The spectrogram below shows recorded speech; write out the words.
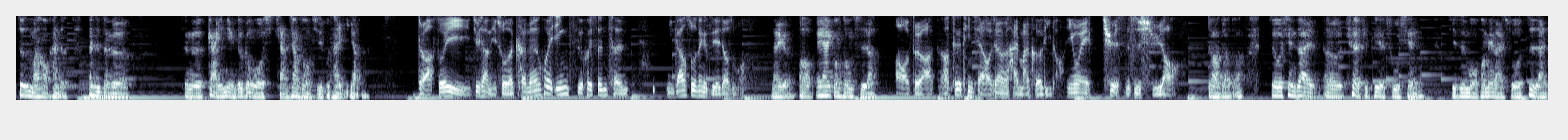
就是蛮好看的，但是整个整个概念就跟我想象中其实不太一样，对啊，所以就像你说的，可能会因此会生成你刚刚说的那个职业叫什么？哪一个？哦，AI 工程师啊。哦，对啊，啊，这个听起来好像还蛮合理的，因为确实是需要。对啊，对啊，对啊。就现在，呃，ChatGPT 的出现，其实某方面来说，自然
